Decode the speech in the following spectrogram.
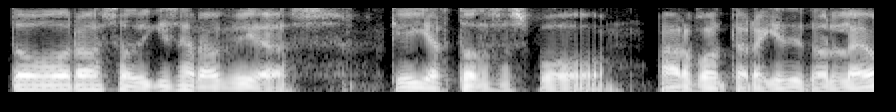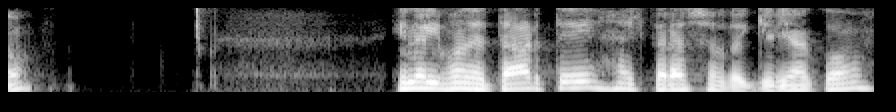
ώρα Σαουδικής Αραβίας και γι' αυτό θα σας πω αργότερα γιατί το λέω. Είναι λοιπόν Τετάρτη, έχει περάσει το Σαββατοκύριακο.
